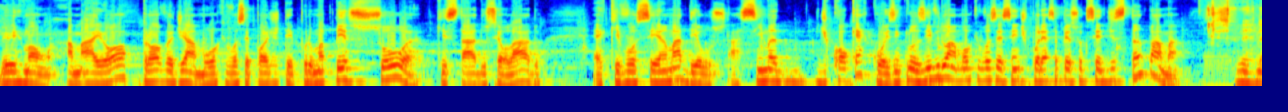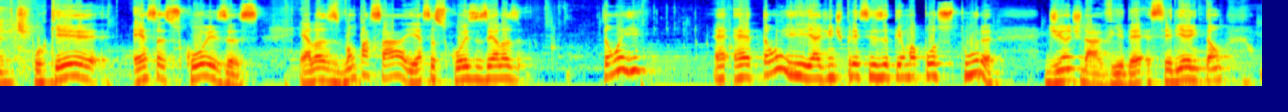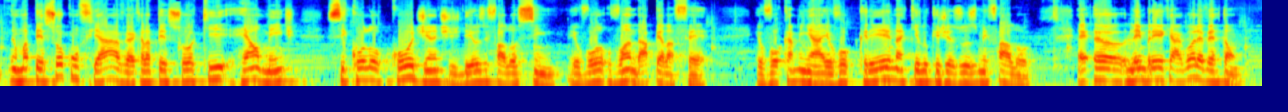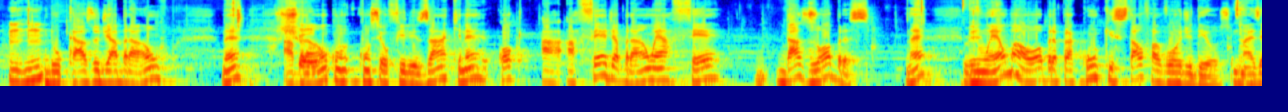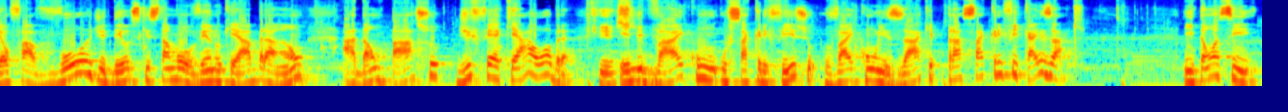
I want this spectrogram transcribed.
Meu irmão, a maior prova de amor que você pode ter por uma pessoa que está do seu lado é que você ama a Deus acima de qualquer coisa, inclusive do amor que você sente por essa pessoa que você diz tanto amar. Isso é verdade. Porque essas coisas, elas vão passar e essas coisas, elas estão aí. É, é aí e a gente precisa ter uma postura diante da vida. É, seria então uma pessoa confiável, aquela pessoa que realmente se colocou diante de Deus e falou assim: Eu vou, vou andar pela fé, eu vou caminhar, eu vou crer naquilo que Jesus me falou. É, eu lembrei aqui agora, Everton, uhum. do caso de Abraão, né? Show. Abraão com, com, seu filho Isaac, né? Qual, a, a fé de Abraão é a fé das obras né? Não é uma obra para conquistar o favor de Deus, mas é o favor de Deus que está movendo que Abraão a dar um passo de fé, que é a obra. Isso. Ele vai com o sacrifício, vai com Isaac para sacrificar Isaac. Então, assim,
